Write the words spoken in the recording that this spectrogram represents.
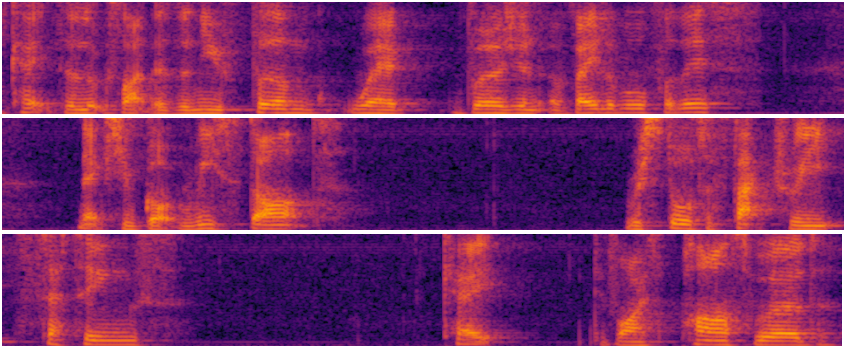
Okay, so it looks like there's a new firmware version available for this. Next, you've got restart, restore to factory settings. Okay, device password.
